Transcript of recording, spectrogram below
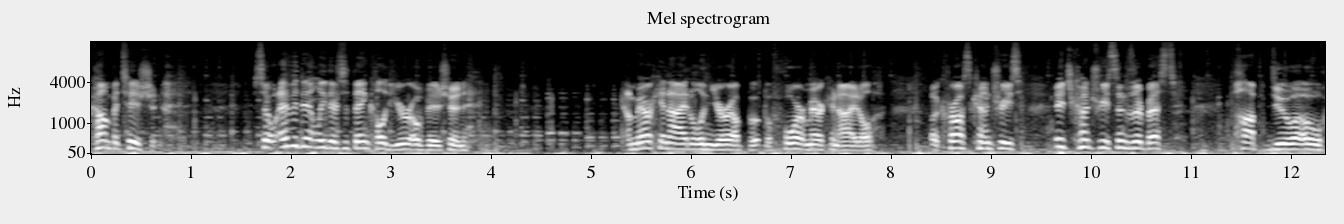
competition. So evidently there's a thing called Eurovision, American Idol in Europe, but before American Idol, across countries. Each country sends their best pop duo,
